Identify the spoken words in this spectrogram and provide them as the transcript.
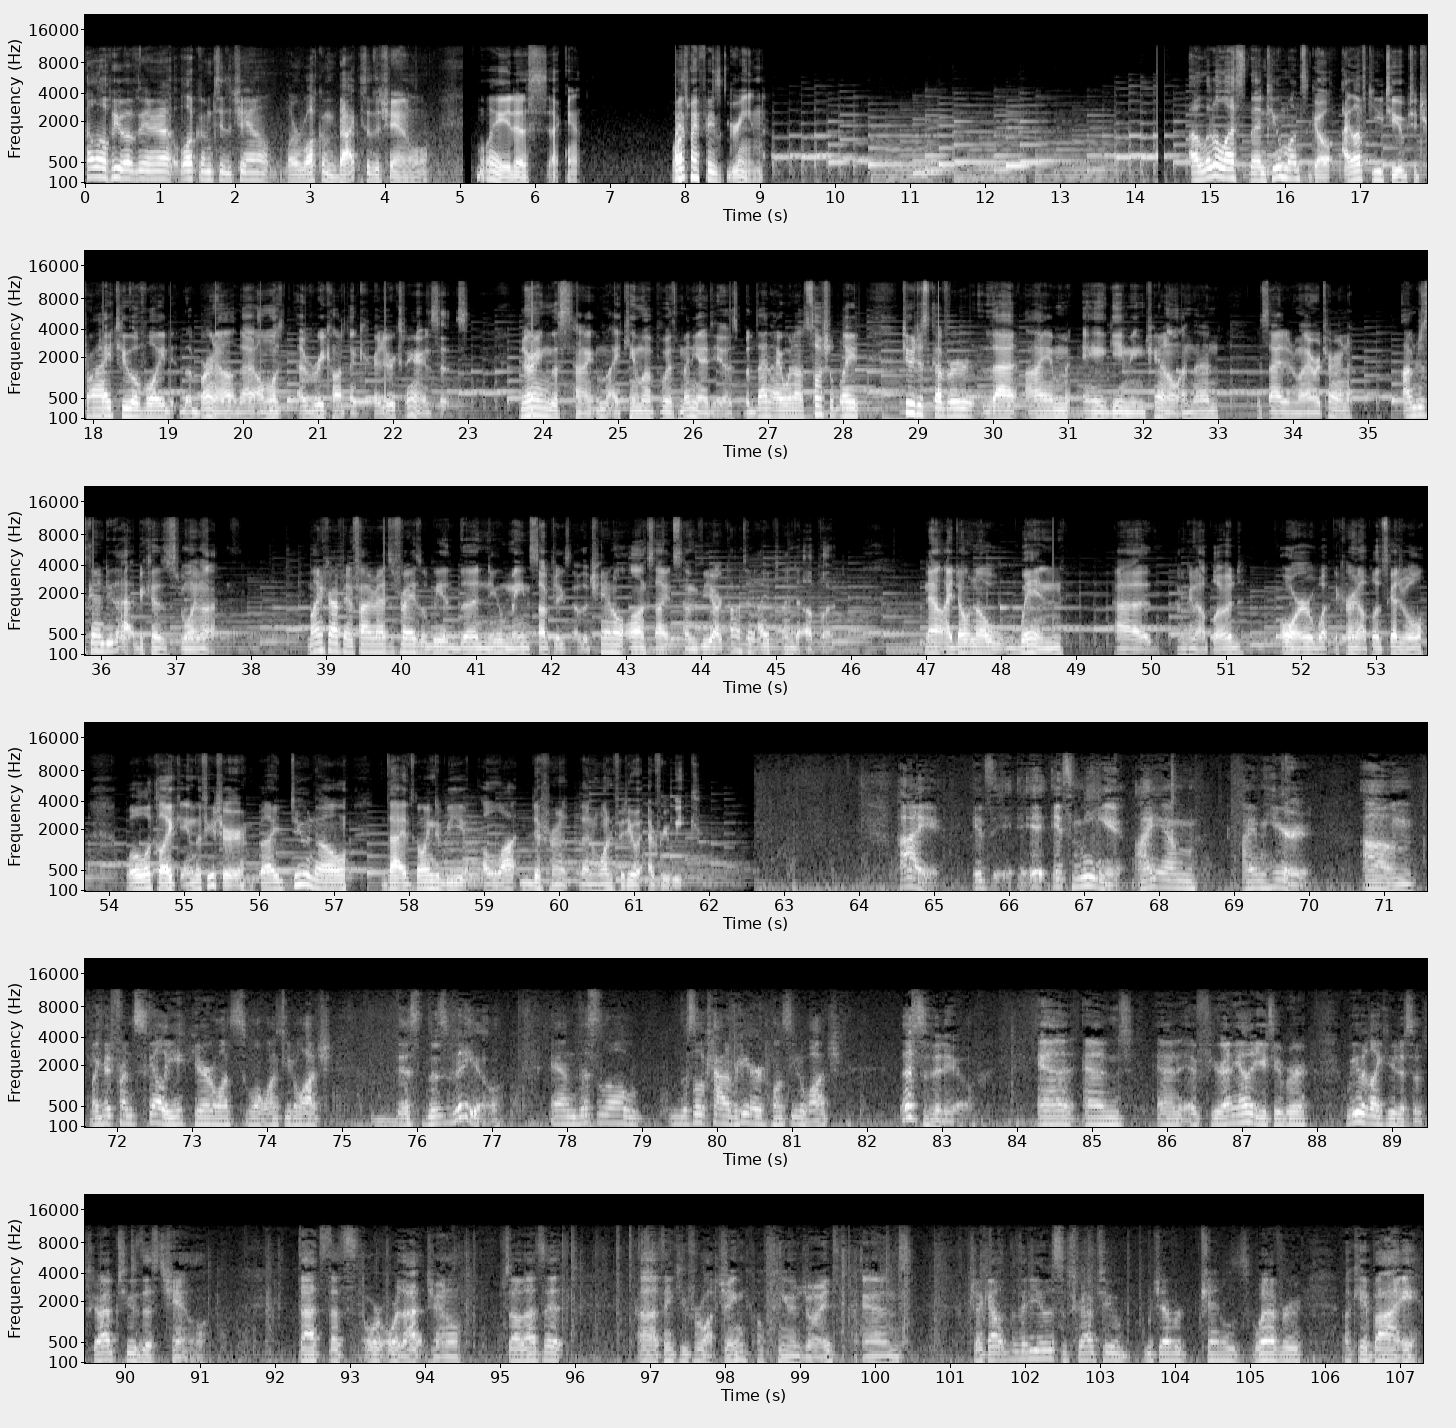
Hello people of the internet, welcome to the channel, or welcome back to the channel. Wait a second. Why is my face green? A little less than two months ago, I left YouTube to try to avoid the burnout that almost every content creator experiences. During this time, I came up with many ideas, but then I went on Social Blade to discover that I'm a gaming channel, and then decided when I return, I'm just gonna do that because why not? Minecraft and Five Nights at Freddy's will be the new main subjects of the channel alongside some VR content I plan to upload. Now, I don't know when uh, I'm gonna upload or what the current upload schedule will look like in the future, but I do know that it's going to be a lot different than one video every week. Hi, it's it, it's me. I am I am here. Um, my good friend Skelly here wants wants you to watch this this video, and this little this little cat over here wants you to watch this video, and and and if you're any other YouTuber, we would like you to subscribe to this channel. That's that's or or that channel. So that's it. Uh, thank you for watching. Hope you enjoyed and check out the videos. Subscribe to whichever channels, whatever. Okay, bye.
